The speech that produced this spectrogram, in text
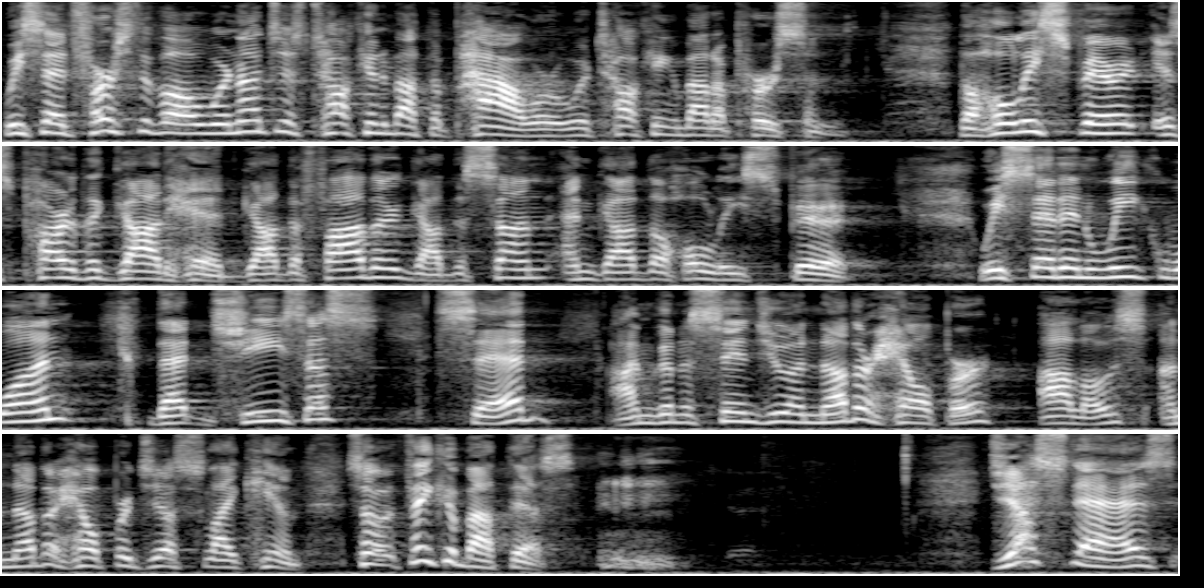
We said, first of all, we're not just talking about the power, we're talking about a person. The Holy Spirit is part of the Godhead God the Father, God the Son, and God the Holy Spirit. We said in week one that Jesus said, I'm going to send you another helper, Allos, another helper just like him. So think about this. just as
